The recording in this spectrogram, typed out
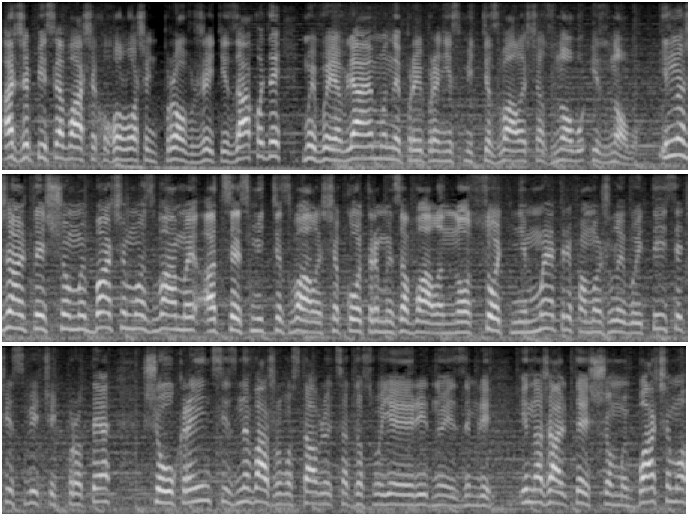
Адже після ваших оголошень про вжиті заходи ми виявляємо неприбрані сміттєзвалища знову і знову. І на жаль, те, що ми бачимо з вами, а це сміттєзвалище, котрими завалено сотні метрів, а можливо й тисячі, свідчить про те, що українці зневажливо ставляться до своєї рідної землі. І на жаль, те, що ми бачимо,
